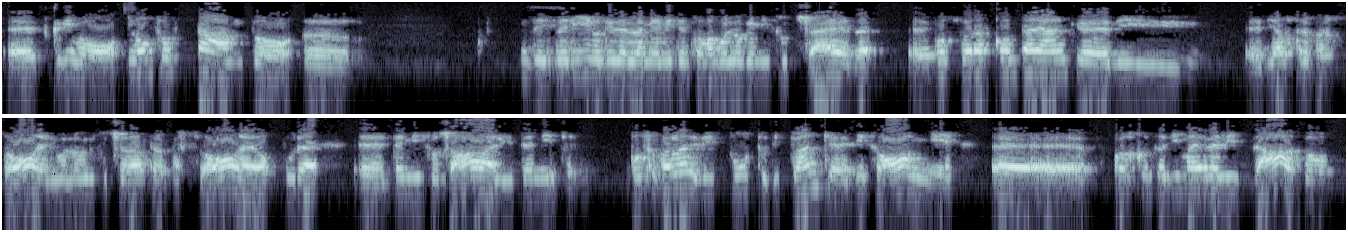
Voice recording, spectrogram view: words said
eh, scrivo non soltanto eh, dei periodi della mia vita, insomma quello che mi succede, eh, posso raccontare anche di, eh, di altre persone, di quello che succede ad altre persone, oppure eh, temi sociali, temi, cioè, posso parlare di tutto, di più anche di sogni, eh, qualcosa di mai realizzato,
